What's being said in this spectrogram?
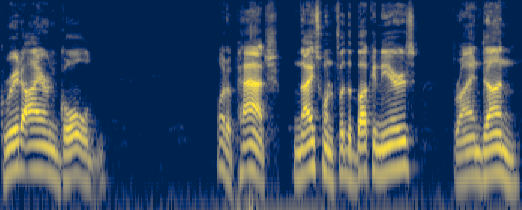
Gridiron Gold. What a patch. Nice one for the Buccaneers. Brian Dunn.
